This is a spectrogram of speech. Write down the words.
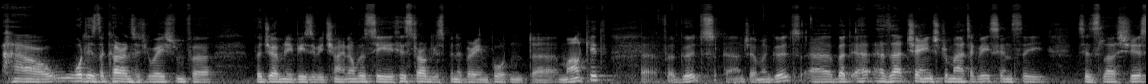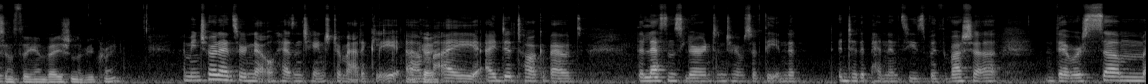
how, what is the current situation for for Germany vis-a-vis China. Obviously, historically, it's been a very important uh, market uh, for goods, uh, German goods. Uh, but has that changed dramatically since the since last year, since the invasion of Ukraine? I mean, short answer, no, hasn't changed dramatically. Um, okay. I I did talk about the lessons learned in terms of the inter- interdependencies with Russia. There were some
